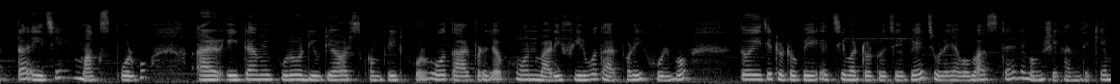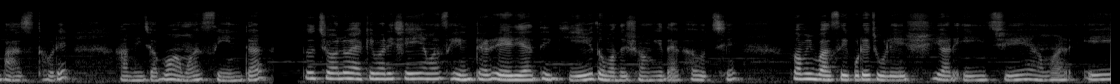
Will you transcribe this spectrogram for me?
একটা এই যে মাস্ক পরবো। আর এইটা আমি পুরো ডিউটি আওয়ার্স কমপ্লিট করব, তারপরে যখন বাড়ি ফিরবো তারপরেই খুলবো। তো এই যে টোটো পেয়ে গেছি বা টোটো চেপে চলে যাব বাস স্ট্যান্ড এবং সেখান থেকে বাস ধরে আমি যাব আমার সেন্টার। তো চলো একেবারে সেই আমার সেন্টারের এরিয়াতে গিয়ে তোমাদের সঙ্গে দেখা হচ্ছে। তো আমি বাসে করে চলে এসেছি। আর এই যে আমার এই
